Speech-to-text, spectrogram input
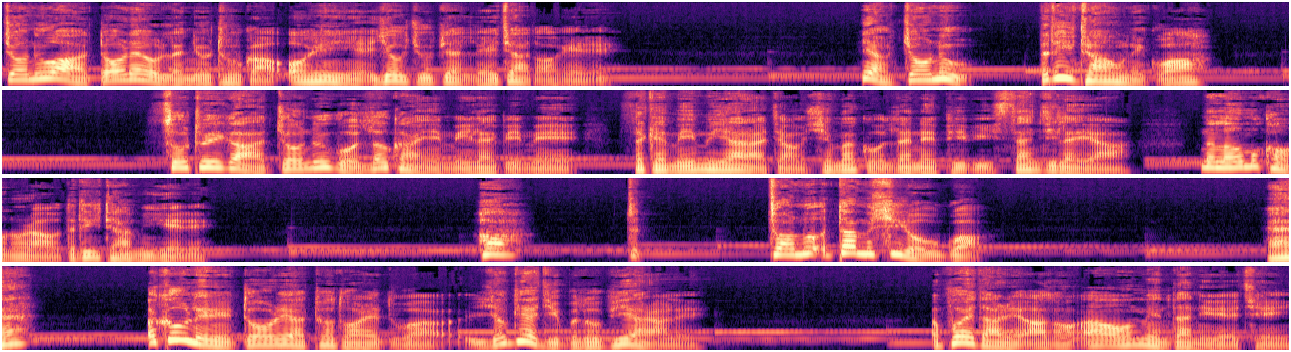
ကျုံတို့ကတောထဲကိုလက်ညှိုးထိုးကအော်ဟင်းရင်အယုတ်ကျိုးပြက်လဲကျသွားခဲ့တယ်ဟဲ့ကျုံတို့တတိထားအောင်လေကွာစိုးထွေးကကျုံတို့ကိုလှုပ်ခါရင်မေးလိုက်ပေမဲ့စကမေးမရတာကြောင့်ရင်ဘတ်ကိုလက်နဲ့ဖိပြီးစမ်းကြည့်လိုက်ရာ နှလုံးမခုန်တော့တာကိုတတိထားမိခဲ့တယ်ဟာကျုံတို့အသက်မရှိတော့ဘူးကွာဟမ်အခုလင်းနေတော်ရဲကထွက်သွားတဲ့သူကရုတ်တရက်ကြီးဘလို့ဖြစ်ရတာလဲအဖွဲသားတွေအားလုံးအံ့ဩမြင်တတ်နေတဲ့အချိန်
